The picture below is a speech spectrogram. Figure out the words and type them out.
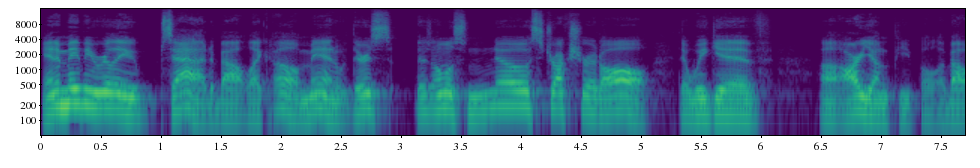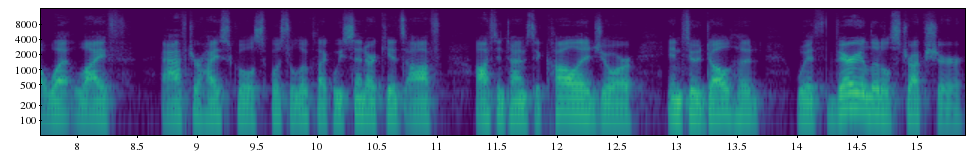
And it made me really sad about like, oh man, there's there's almost no structure at all that we give uh, our young people about what life after high school is supposed to look like. We send our kids off oftentimes to college or into adulthood with very little structure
